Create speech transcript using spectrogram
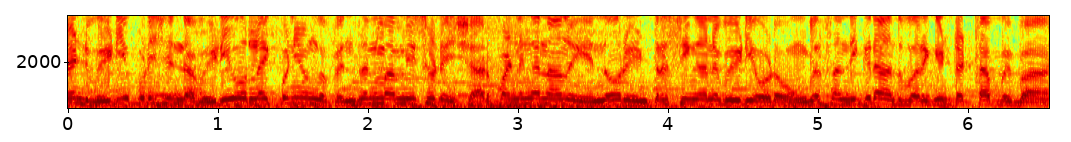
அண்ட் வீடியோ பிடிச்சி இந்த வீடியோ லைக் பண்ணி உங்க ஃப்ரெண்ட்ஸ் அண்ட் ஃபேமிலிஸோட ஷேர் பண்ணுங்க. நான் இன்னொரு இன்ட்ரெஸ்டிங்கான வீடியோட உங்களை சந்திக்கிறேன். அது வரைக்கும் டட்டா பை பாய்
